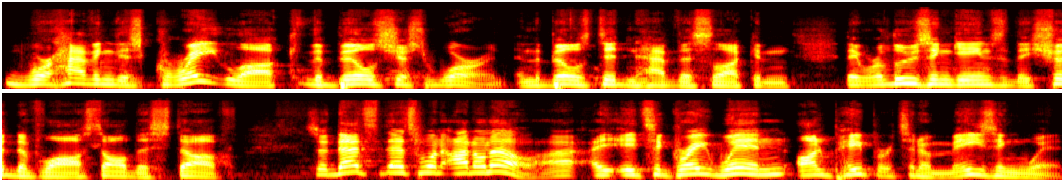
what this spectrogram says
were having this great luck, the Bills just weren't, and the Bills didn't have this luck, and they were losing games that they shouldn't have lost. All this stuff. So that's that's what I don't know. I- it's a great win on paper. It's an amazing win,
